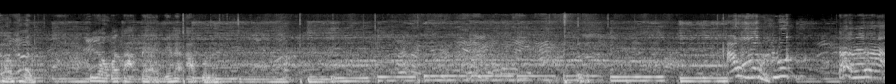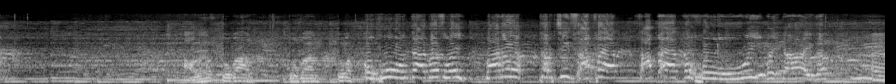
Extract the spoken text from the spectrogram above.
ครับผมที่ลองมาตากแดดนี่แหละอับหมดเลยเอาหลุดได้ไหมฮะเอาแล้วครับตัวบางตัวบางตัวบางโอ้โหจ่ายมาสวยมาแล้วทำชิงสามแปดสามแปดโอ้โหไม่ได้ครับอ่า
